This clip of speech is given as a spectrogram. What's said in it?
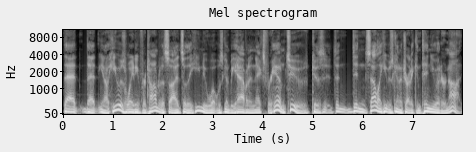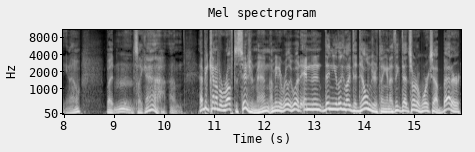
that that you know he was waiting for Tom to decide so that he knew what was going to be happening next for him too, because it didn't didn't sound like he was going to try to continue it or not. You know. But it's like, ah, um, that'd be kind of a rough decision, man. I mean, it really would. And then, then you look at like the Dillinger thing, and I think that sort of works out better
